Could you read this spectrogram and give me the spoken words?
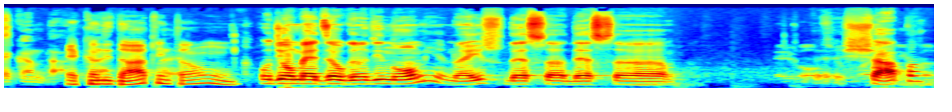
É candidato. é candidato, então. O Diomedes é o grande nome, não é isso? Dessa, dessa eh, chapa.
